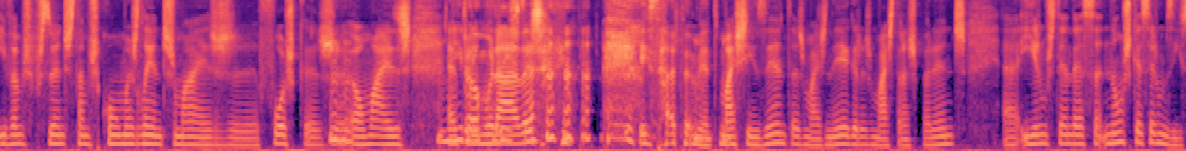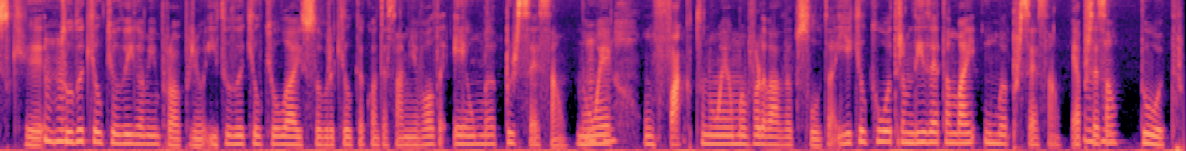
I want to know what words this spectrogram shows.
e vamos percebendo que estamos com umas lentes mais uh, foscas uhum. ou mais aprimoradas. Exatamente, mais cinzentas, mais negras, mais transparentes uh, e irmos tendo essa. Não esquecermos isso, que uhum. tudo aquilo que eu digo a mim próprio e tudo aquilo que eu leio sobre aquilo que acontece à minha volta é uma percepção não é uhum. é um facto, não é uma verdade absoluta. E aquilo que o outro me diz é também uma percepção. É a percepção uhum. Do outro.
